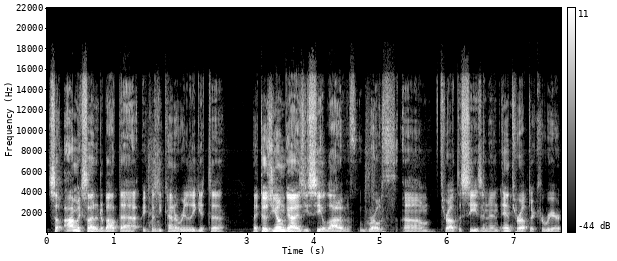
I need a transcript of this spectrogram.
So I'm excited about that because you kind of really get to like those young guys. You see a lot of growth um, throughout the season and, and throughout their career.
